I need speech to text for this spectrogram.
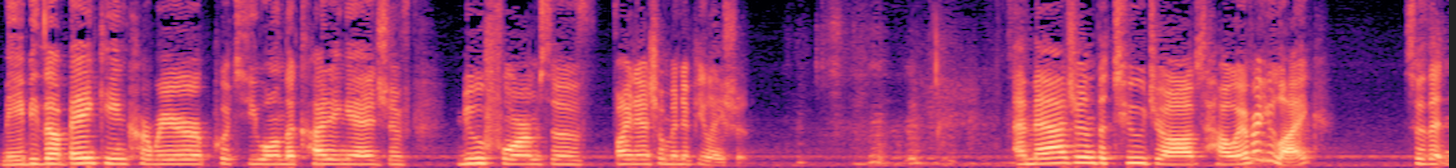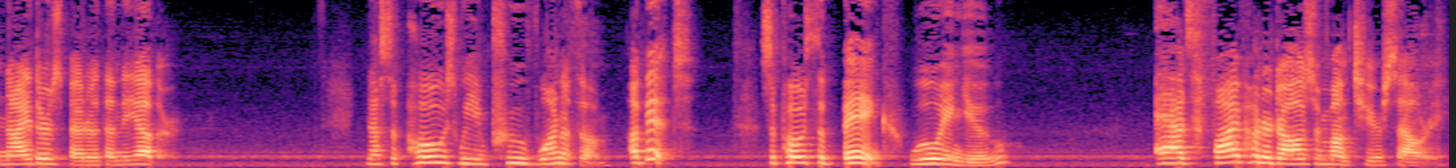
Maybe the banking career puts you on the cutting edge of new forms of financial manipulation. Imagine the two jobs however you like, so that neither is better than the other. Now, suppose we improve one of them a bit. Suppose the bank wooing you adds $500 a month to your salary.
